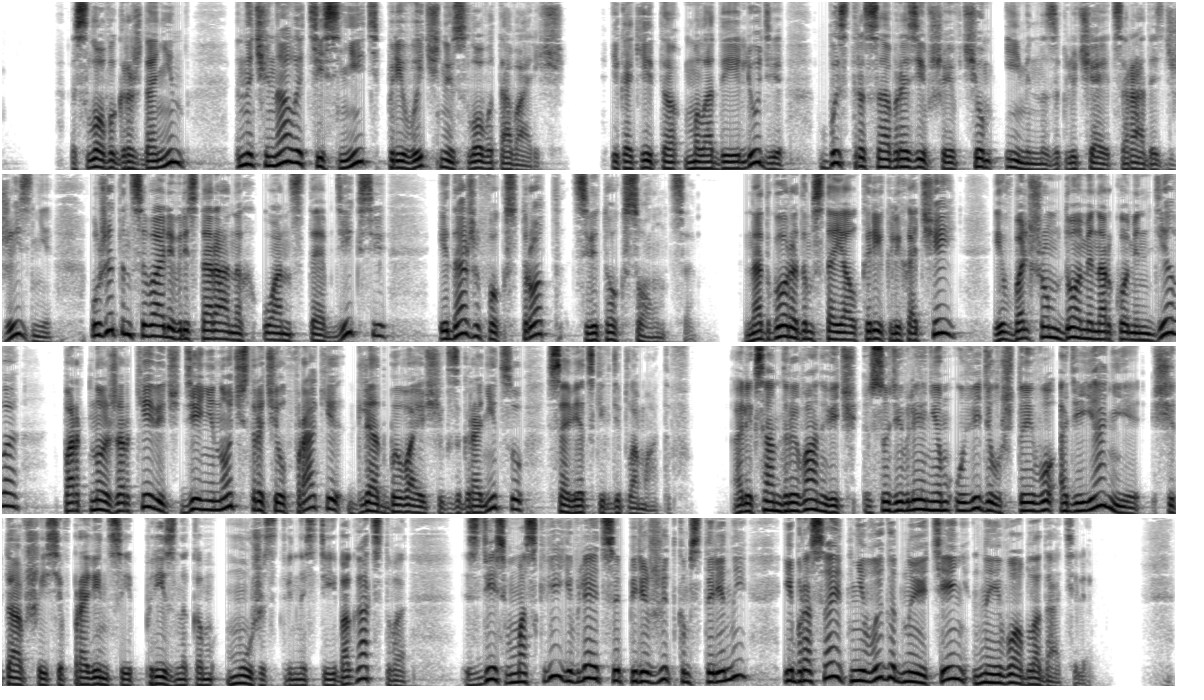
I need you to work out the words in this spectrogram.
Слово «гражданин» начинало теснить привычное слово «товарищ». И какие-то молодые люди, быстро сообразившие, в чем именно заключается радость жизни, уже танцевали в ресторанах One Step Dixie и даже фокстрот «Цветок солнца». Над городом стоял крик лихачей, и в большом доме наркомендела портной Жаркевич день и ночь строчил фраки для отбывающих за границу советских дипломатов. Александр Иванович с удивлением увидел, что его одеяние, считавшееся в провинции признаком мужественности и богатства, здесь, в Москве, является пережитком старины и бросает невыгодную тень на его обладателя.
